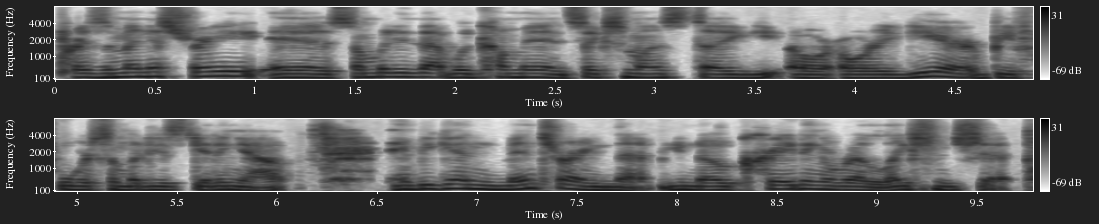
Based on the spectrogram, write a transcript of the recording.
prison ministry is somebody that would come in six months to or, or a year before somebody's getting out and begin mentoring them you know creating a relationship.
